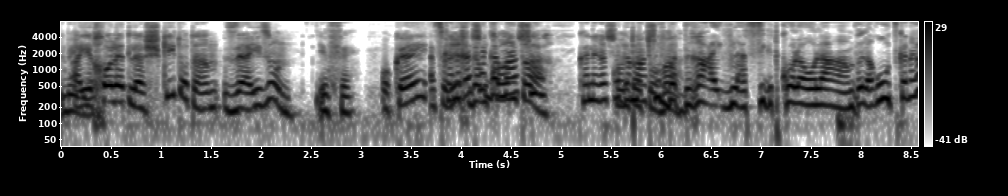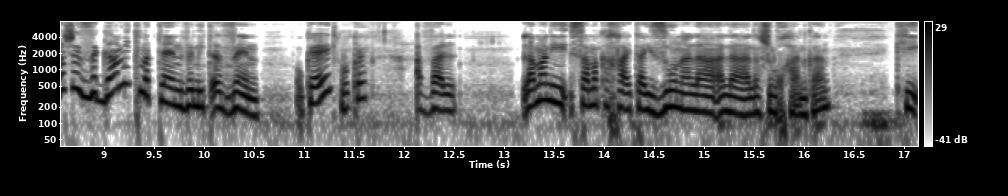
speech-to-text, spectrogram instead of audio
בדיוק. היכולת להשקיט אותם זה האיזון, יפה. אוקיי? אז צריך גם קונטרה. משהו, כנראה שגם משהו טובה. בדרייב להשיג את כל העולם ולרוץ, כנראה שזה גם מתמתן ומתאזן, אוקיי? אוקיי. אבל למה אני שמה ככה את האיזון על, ה, על, ה, על השולחן כאן? כי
